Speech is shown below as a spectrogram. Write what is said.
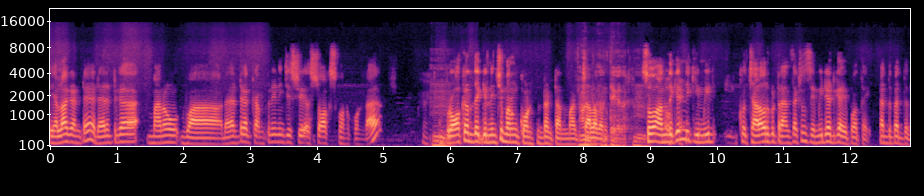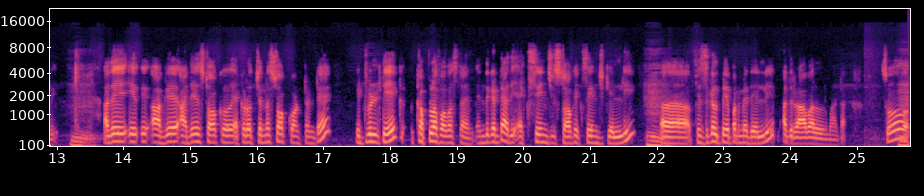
ఎలాగంటే డైరెక్ట్గా మనం డైరెక్ట్గా కంపెనీ నుంచి స్టాక్స్ కొనకుండా. బ్రోకర్ దగ్గర నుంచి మనం కొంటుంటాం అనమాట చాలా వరకు. సో అందుకే నీకు ఇమీడియట్ చాలా వరకు ట్రాన్సాక్షన్స్ ఇమీడియట్గా అయిపోతాయి పెద్ద పెద్దవి. అదే అదే అదే స్టాక్ ఎక్కడో చిన్న స్టాక్ కొంటుంటే it will take couple of hours time ఎందుకంటే అది ఎక్స్చేంజ్ స్టాక్ ఎక్స్చేంజ్కి వెళ్ళి. ఫిజికల్ పేపర్ మీద వెళ్ళి అది రావాలన్నమాట సో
